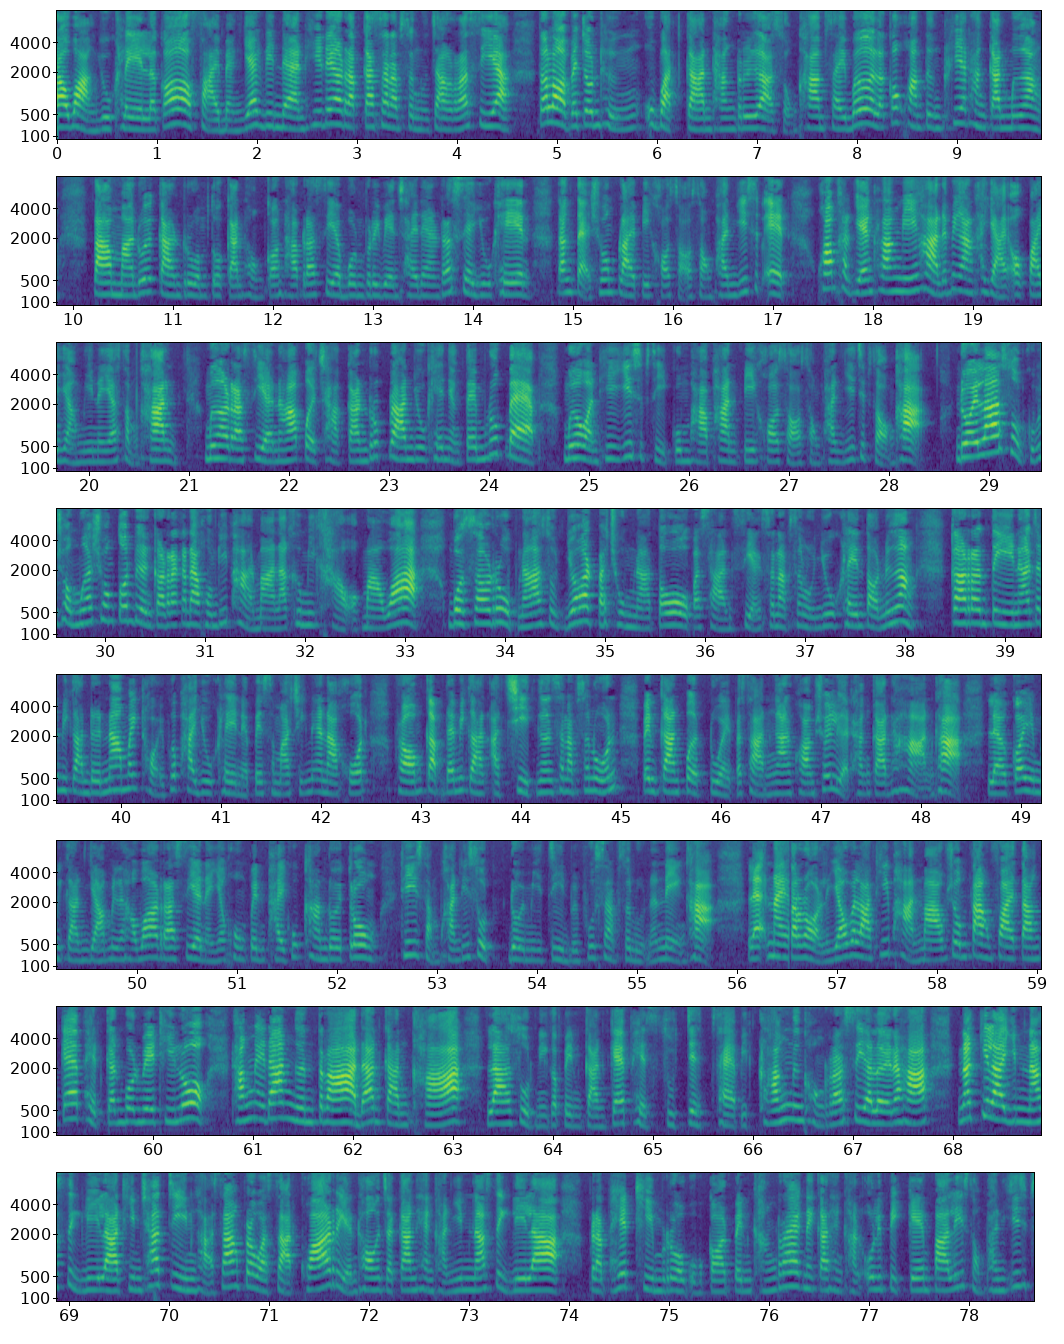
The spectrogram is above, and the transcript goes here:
ระหว่างยูเครน แล้วก็ฝ่ายแบ่งแยกดินแดนที่ได้รับการสนับสนุนจากรัสเซีย ตลอดไปจนถึงอุบัติการณ์ทางเรือ สงครามไซเบอร์ แล้วก็ความตึงเครียดทางการเมือง ตามมาด้วยการรวมตัวกันของกองทัพรัสเซียบนบริเวณชายแดนรัสเซียยูเครนตั้งแต่ช่วงปลายปีคศ 2021 ความขัดแย้งครั้งนี้ค่ะ ได้มีการขยายออกไปอย่างมีนัยสำคัญ เมื่อรัสเซียนะคะเปิดฉากการรุกรานยูเครนอย่างเต็มรูปแบบ เมื่อวันที่ 24 กุมภาพันธ์ ปี คศ 2022 ค่ะ โดยล่าสุดคุณผู้ชมเมื่อช่วงต้นเดือนกรกฎาคมที่ผ่านมานะคือมีข่าวออกมาว่า บทสรุปนะสุดยอดประชุมนาโตประสานเสียงสนับสนุนยูเครนต่อเนื่อง การันตีนะจะมีการเดินหน้าไม่ถอยเพื่อพายูเครนเนี่ยเป็นสมาชิกในอนาคต พร้อมกับได้มีการอัดฉีดเงินสนับสนุน เป็นการเปิดด่วยประสานงานความช่วยเหลือทางการทหารค่ะ แล้วก็ยังมีการย้ำเลยนะคะว่ารัสเซียเนี่ยยังคงเป็นภัยคุกคามโดยตรงที่สำคัญที่สุด โดยมีจีนเป็นผู้สนับสนุนนั่นเองค่ะ และในตลอดระยะเวลาที่ผ่านมาคุณผู้ชมต่างฝ่ายต่างแก้เผ็ดกันบนเวทีโลก ทั้งในด้านเงินตราด้านการค้า ล่าสุดนี้ก็เป็นการแก้เผ็ดสุดเจ็บแสบอีกครั้งหนึ่งของรัสเซียเลยนะคะ นักกีฬายิมนาสติกลีลาทีมชาติจีนค่ะ สร้างประวัติศาสตร์คว้าเหรียญทองจากการแข่งขันยิมนาสติกลีลา ประเภททีมรวมอุปกรณ์เป็นครั้งแรกในการแข่งขันโอลิมปิกเกมปารีส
